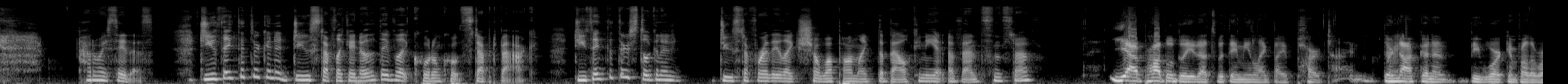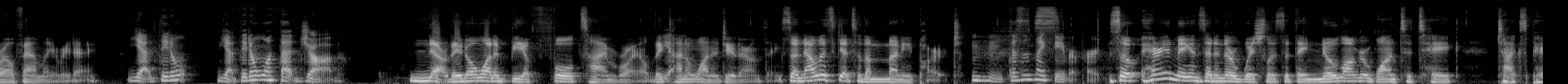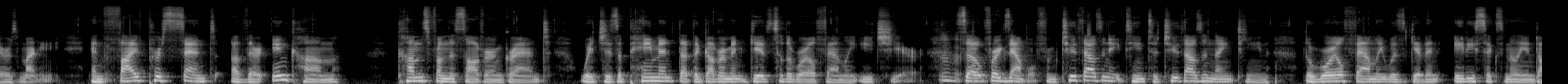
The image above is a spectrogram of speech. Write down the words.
how do I say this? Do you think that they're going to do stuff like I know that they've like quote unquote stepped back? Do you think that they're still going to do stuff where they like show up on like the balcony at events and stuff? Yeah, probably that's what they mean like by part-time. They're not going to be working for the royal family every day. Yeah, they don't. Yeah, they don't want that job. No, they don't want to be a full-time royal. They Yeah. kind of want to do their own thing. So now let's get to the money part. hmm This is my favorite part. So Harry and Meghan said in their wish list that they no longer want to take taxpayers' money, and 5% of their income comes from the sovereign grant, which is a payment that the government gives to the royal family each year. So, for example, from 2018 to 2019, the royal family was given $86 million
